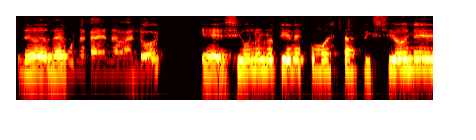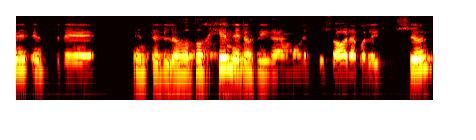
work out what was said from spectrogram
de, alguna cadena de valor, eh, si uno no tiene como estas visiones entre, entre los dos géneros, digamos, incluso ahora con la inclusión,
